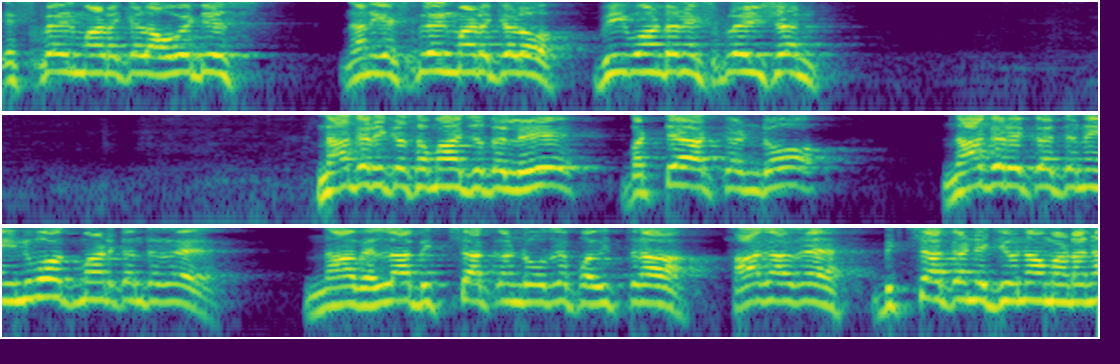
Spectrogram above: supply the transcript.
ಎಕ್ಸ್ಪ್ಲೈನ್ ಮಾಡಕ್ ಹೇಳೋ ಹೌ ಇಟ್ ಇಸ್ ನನಗೆ ಎಕ್ಸ್ಪ್ಲೈನ್ ಮಾಡಕ್ ಹೇಳು ವಿ ವಾಂಟ್ ಅನ್ ಎಕ್ಸ್ಪ್ಲನೇಷನ್ ನಾಗರಿಕ ಸಮಾಜದಲ್ಲಿ ಬಟ್ಟೆ ಹಾಕೊಂಡು ನಾಗರಿಕತೆನ ಇನ್ವೋಕ್ ಮಾಡ್ಕೊಂತಾರೆ ನಾವೆಲ್ಲ ಬಿಚ್ಚಾಕೊಂಡು ಹೋದ್ರೆ ಪವಿತ್ರ. ಹಾಗಾದ್ರೆ ಬಿಚ್ಚಾಕಂಡೆ ಜೀವನ ಮಾಡೋಣ?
